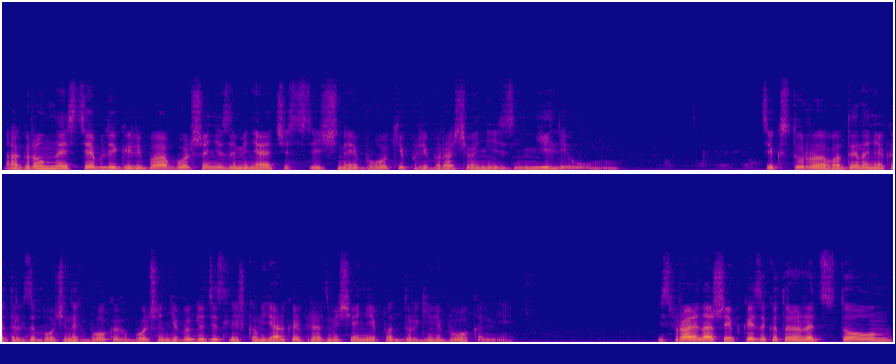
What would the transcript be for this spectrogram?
Огромные стебли гриба больше не заменяют частичные блоки при выращивании из нилиум. Текстура воды на некоторых заблоченных блоках больше не выглядит слишком яркой при размещении под другими блоками. Исправлена ошибка, из-за которой Redstone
